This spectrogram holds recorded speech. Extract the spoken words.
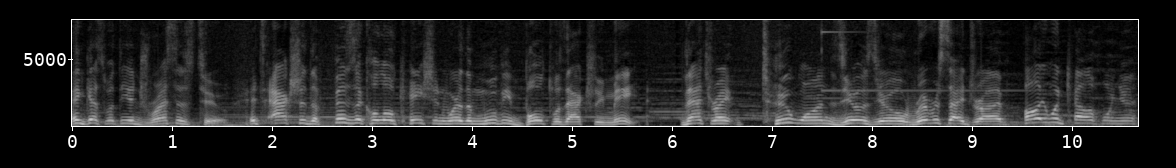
And guess what the address is to? It's actually the physical location where the movie Bolt was actually made. That's right, 2100 Riverside Drive, Hollywood, California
